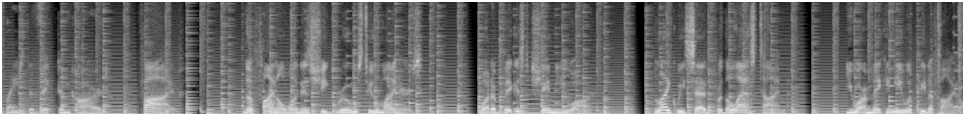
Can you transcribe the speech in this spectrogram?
plays the victim card. 5. The final one is she grooms two minors. What a biggest shame you are. Like we said for the last time. You are making you a pedophile.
